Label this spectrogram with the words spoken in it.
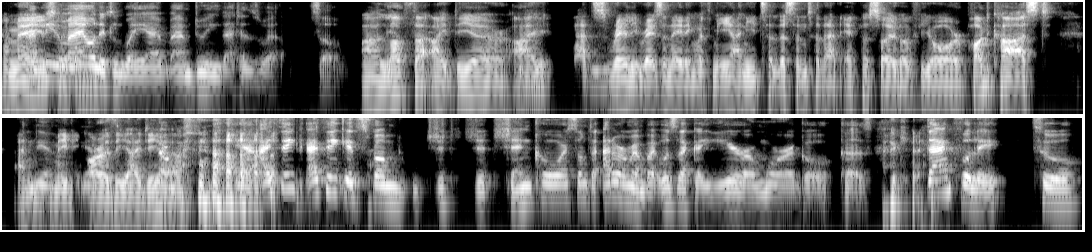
amazing. in my own little way, I'm, I'm doing that as well. So I love that idea. I mm-hmm. that's really resonating with me. I need to listen to that episode of your podcast and yeah, maybe yeah. borrow the idea. yeah, I think I think it's from Jachenko or something. I don't remember. It was like a year or more ago. Because okay. thankfully to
